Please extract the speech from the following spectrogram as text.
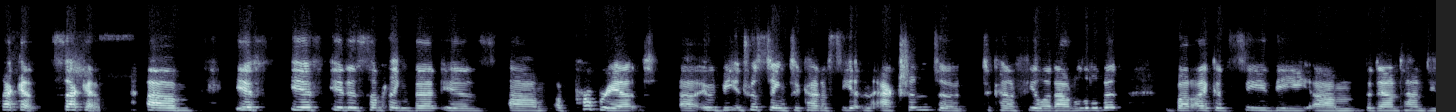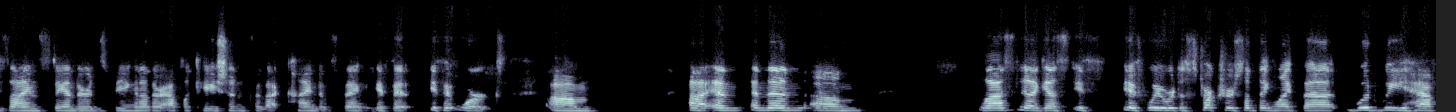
second, second, um, if, if it is something that is um, appropriate, uh, it would be interesting to kind of see it in action to, to kind of feel it out a little bit but I could see the um, the downtown design standards being another application for that kind of thing if it if it works. Um, uh, and and then um, lastly, I guess if if we were to structure something like that, would we have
